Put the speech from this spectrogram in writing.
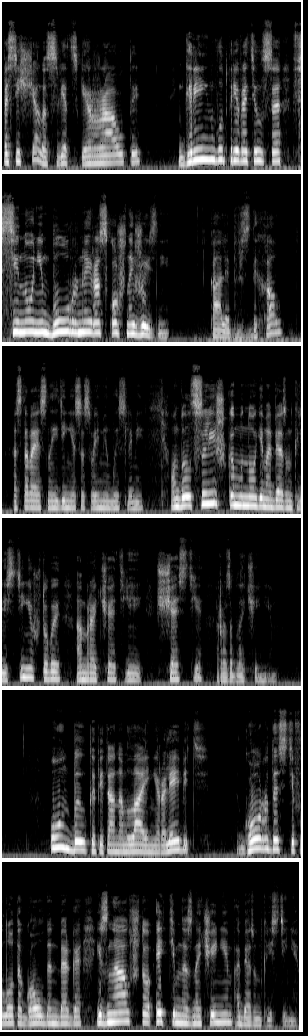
посещала светские рауты. Гринвуд превратился в синоним бурной, роскошной жизни. Калеб вздыхал, оставаясь наедине со своими мыслями. Он был слишком многим обязан Кристине, чтобы омрачать ей счастье разоблачением. Он был капитаном лайнера «Лебедь», гордости флота Голденберга и знал, что этим назначением обязан Кристине.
